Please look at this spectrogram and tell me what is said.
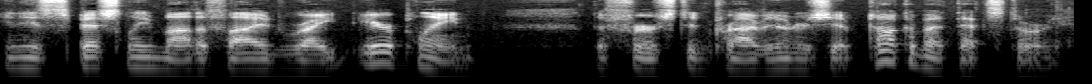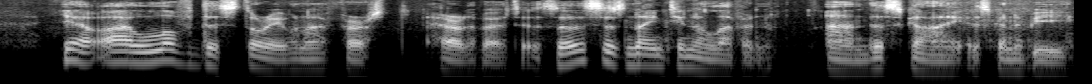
in his specially modified Wright airplane, the first in private ownership. Talk about that story. Yeah, I loved this story when I first heard about it. So this is 1911, and this guy is going to be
